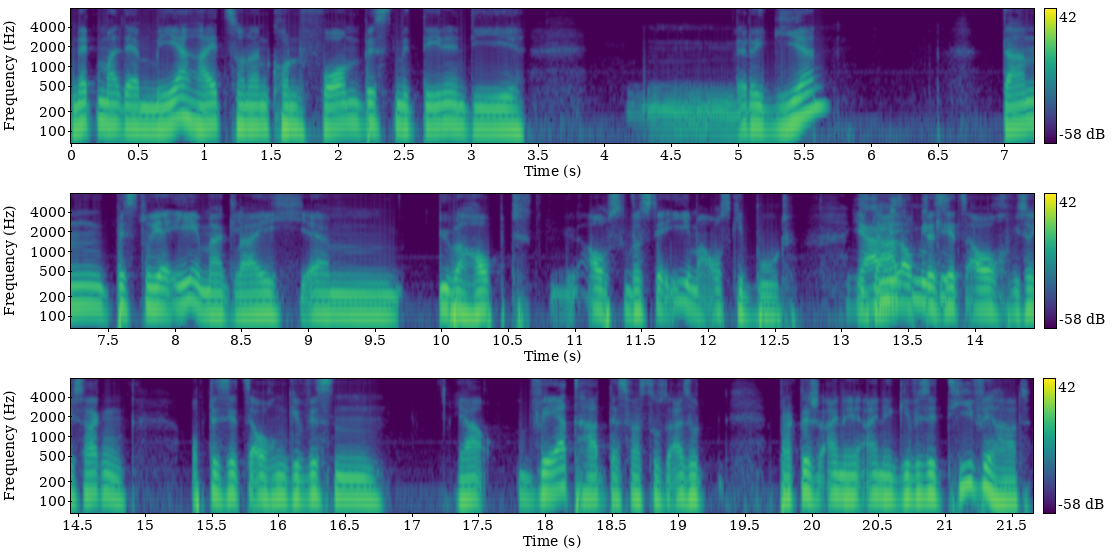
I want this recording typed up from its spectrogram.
nicht mal der Mehrheit, sondern konform bist mit denen, die mm, regieren, dann bist du ja eh immer gleich ähm, überhaupt aus, wirst ja eh immer ausgebuht. Ja, Egal, ob das jetzt auch, wie soll ich sagen, ob das jetzt auch einen gewissen ja, Wert hat, das, was du, also praktisch eine, eine gewisse Tiefe hat.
